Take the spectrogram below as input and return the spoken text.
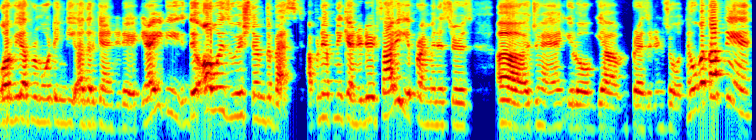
और we are promoting the other candidate right they always wish them the best अपने अपने कैंडिडेट सारे ये प्राइम मिनिस्टर्स जो है ये लोग या प्रेसिडेंट जो होते हैं वो बताते हैं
